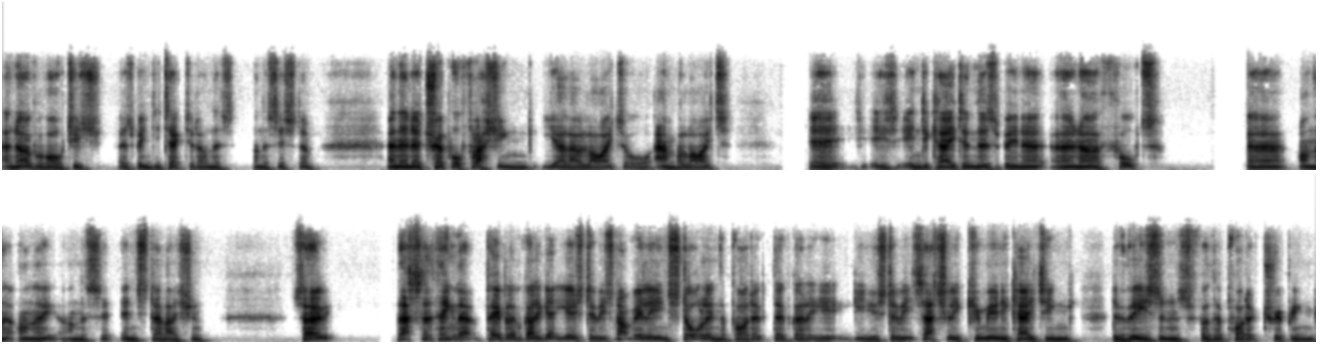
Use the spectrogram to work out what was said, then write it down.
an overvoltage has been detected on this on the system and then a triple flashing yellow light or amber light uh, is indicating there's been a, an earth fault uh, on the on the on the installation. So that's the thing that people have got to get used to. It's not really installing the product they've got to get used to. It's actually communicating the reasons for the product tripping.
